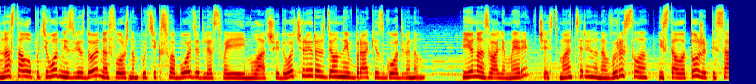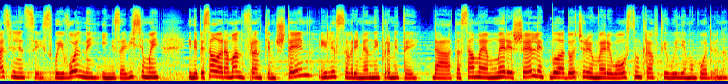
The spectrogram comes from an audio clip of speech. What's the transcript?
Она стала путеводной звездой на сложном пути к свободе для своей младшей дочери, рожденной в браке с Годвином. Ее назвали Мэри в честь матери. Она выросла и стала тоже писательницей, своевольной и независимой, и написала роман «Франкенштейн» или «Современный Прометей». Да, та самая Мэри Шелли была дочерью Мэри Уолстонкрафт и Уильяма Годвина.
